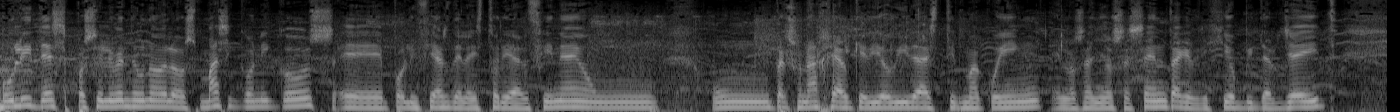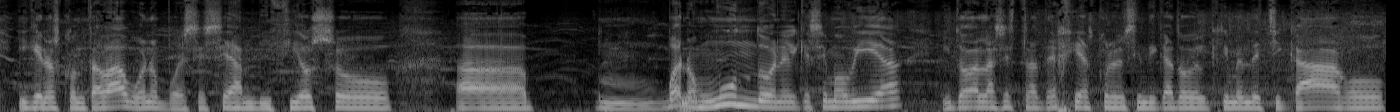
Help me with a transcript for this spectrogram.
Bullitt es posiblemente uno de los más icónicos eh, policías de la historia del cine, un, personaje al que dio vida Steve McQueen en los años 60, que dirigió Peter Yates y que nos contaba, bueno, pues ese ambicioso uh, bueno, mundo en el que se movía y todas las estrategias con el sindicato del crimen de Chicago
